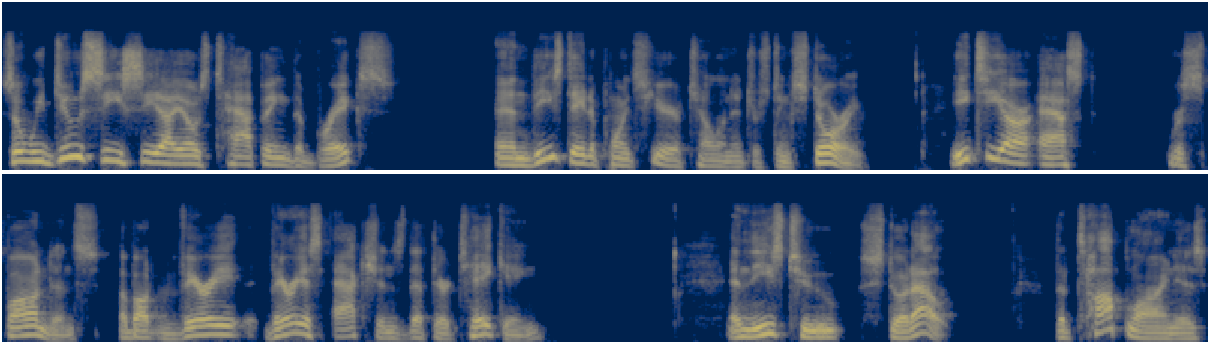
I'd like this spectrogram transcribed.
So we do see CIOs tapping the brakes. And these data points here tell an interesting story. ETR asked respondents about very, various actions that they're taking. And these two stood out. The top line is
